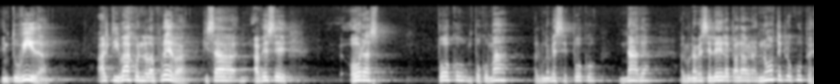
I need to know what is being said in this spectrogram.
en tu vida, altibajo en la prueba, quizá a veces horas poco, un poco más, algunas veces poco, nada, alguna vez se lee la palabra, no te preocupes.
